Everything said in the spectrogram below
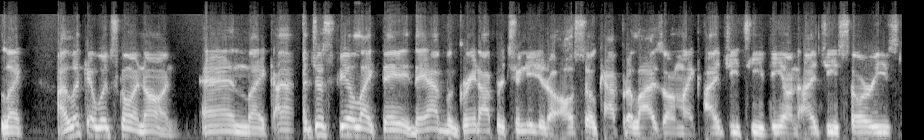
like I look at what's going on and like I just feel like they they have a great opportunity to also capitalize on like IGTV on IG stories.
